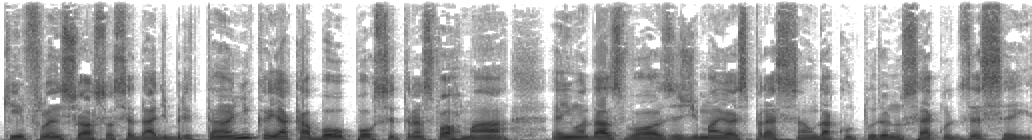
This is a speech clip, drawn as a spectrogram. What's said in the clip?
que influenciou a sociedade britânica e acabou por se transformar em uma das vozes de maior expressão da cultura no século XVI,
